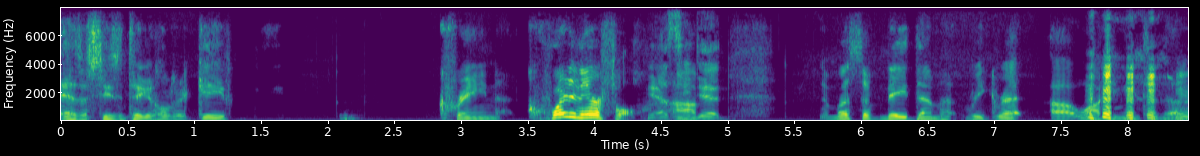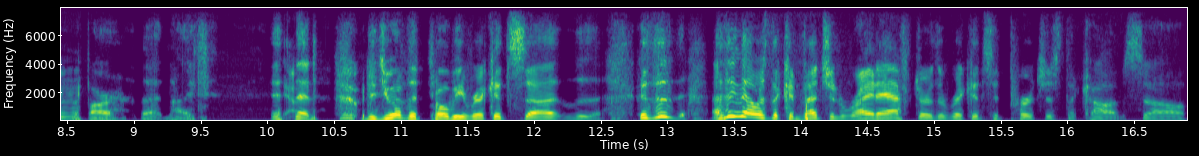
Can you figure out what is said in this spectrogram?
as a season ticket holder gave Crane quite an earful. Yes, he Um, did. It must have made them regret uh, walking into the, the bar that night. Yeah. then, did you have the Toby Ricketts? Because I think that was the convention right after the Ricketts had purchased the Cubs. So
